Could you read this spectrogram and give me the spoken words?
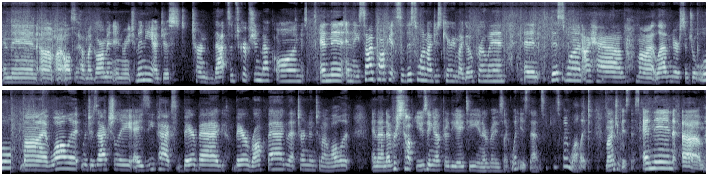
And then um, I also have my Garmin InReach Mini. I just turned that subscription back on. And then in the side pockets, so this one I just carry my GoPro in. And this one I have my Lavender Essential Oil, my wallet, which is actually a Z-Packs bear bag, bear rock bag that turned into my wallet. And I never stopped using after the AT and everybody's like what is that? It's like it's my wallet. Mind your business. And then um,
